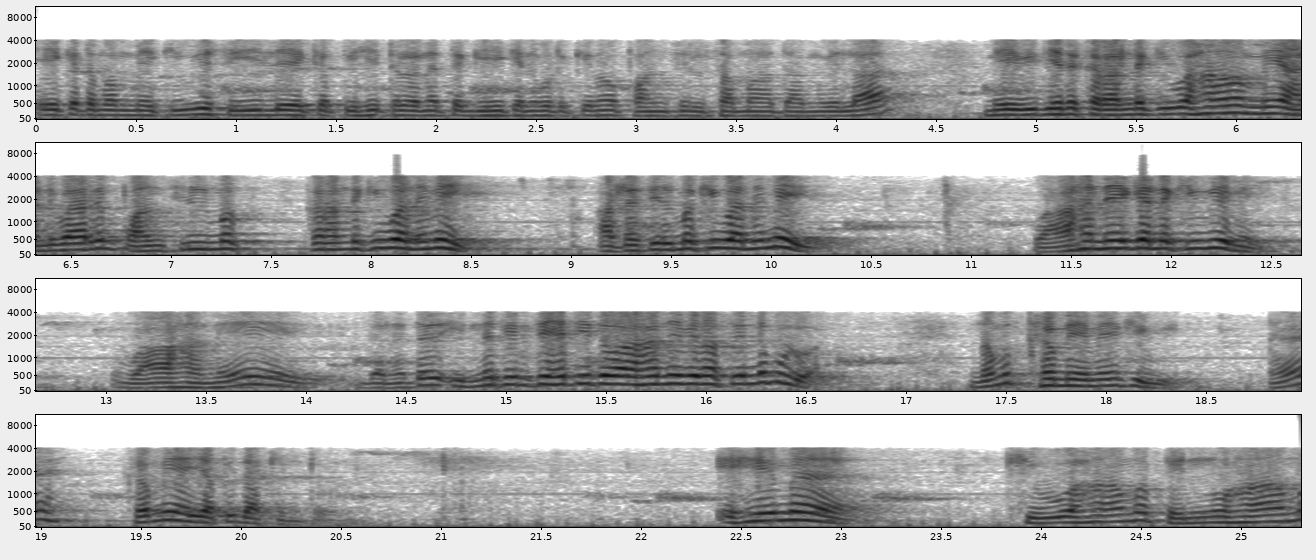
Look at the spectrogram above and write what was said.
ඒකට මම මේ කිව්වේ සීලයක පිළිහිටල නැත ගිහි කෙනෙකුට කියනවා පන්සිල් සමාදන් වෙලා මේ විදිහට කරන්න කිව්වහම මේ අනිවාර්යෙන් පන්සිල්ම කරන්න කිව්වා නෙමෙයි. අටසිල්ම කිව්වා නෙමෙයි. වාහනේ ගැන කිව්වේ මේ. වාහනේ දැනට ඉන්න පිරිස හැටියට වාහනේ වෙනස් වෙන්න පුළුවන්. නමුත් ක්‍රමය මේ කිව්වේ. ඈ ක්‍රමයයි අපි දකින්න ඕනේ. එහෙම කිව්වහම පෙන්වුවාම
